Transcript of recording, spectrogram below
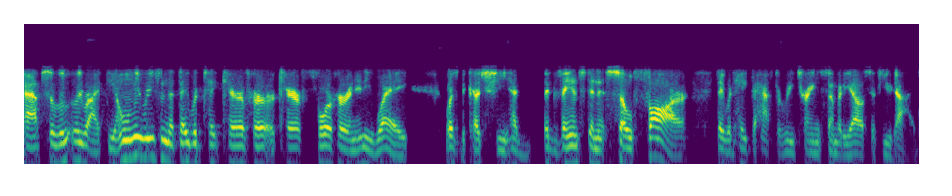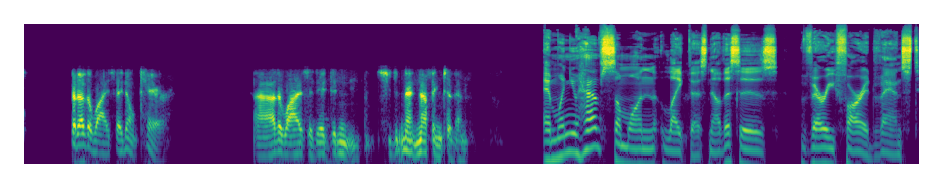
absolutely right. The only reason that they would take care of her or care for her in any way was because she had advanced in it so far. They would hate to have to retrain somebody else if you died, but otherwise they don't care. Uh, otherwise, it, it didn't. She meant nothing to them. And when you have someone like this, now this is very far advanced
